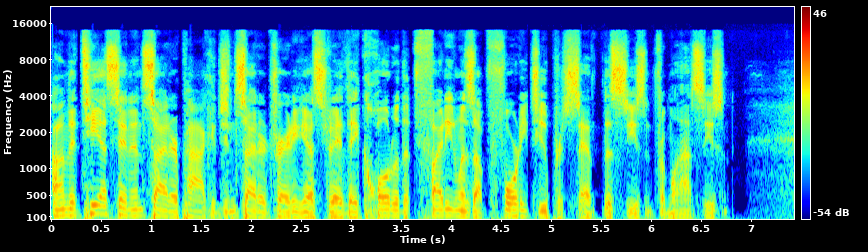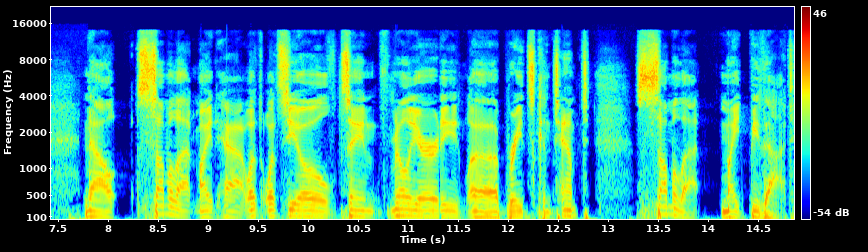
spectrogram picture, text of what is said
On the TSN Insider package, Insider Trading yesterday, they quoted that fighting was up 42% this season from last season. Now, some of that might have what, what's the old saying? Familiarity uh, breeds contempt. Some of that might be that.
